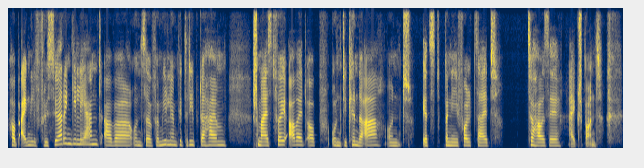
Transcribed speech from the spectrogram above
habe eigentlich Friseurin gelernt, aber unser Familienbetrieb daheim schmeißt viel Arbeit ab und die Kinder auch. Und jetzt bin ich Vollzeit zu Hause eingespannt.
